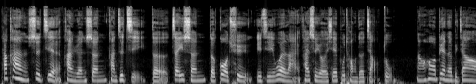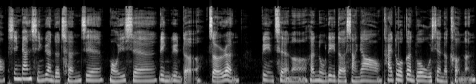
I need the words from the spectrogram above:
他看世界、看人生、看自己的这一生的过去以及未来，开始有一些不同的角度，然后变得比较心甘情愿的承接某一些命运的责任，并且呢，很努力的想要开拓更多无限的可能。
